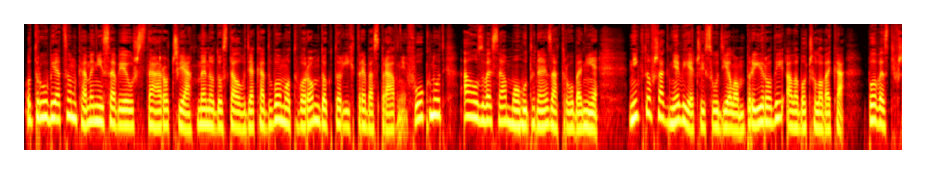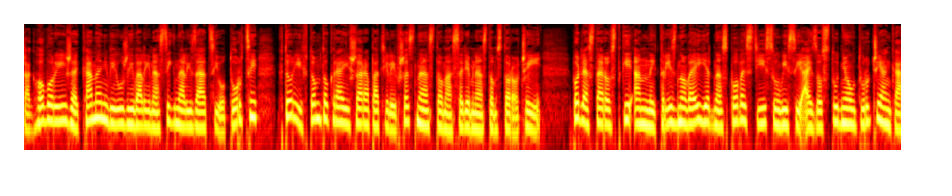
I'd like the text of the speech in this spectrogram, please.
O trúbiacom kameni sa vie už stáročia. Meno dostal vďaka dvom otvorom, do ktorých treba správne fúknuť a ozve sa mohutné zatrúbenie. Nikto však nevie, či sú dielom prírody alebo človeka. Povesť však hovorí, že kameň využívali na signalizáciu Turci, ktorí v tomto kraji šarapatili v 16. a 17. storočí. Podľa starostky Anny Triznovej jedna z povestí súvisí aj so studňou Turčianka,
